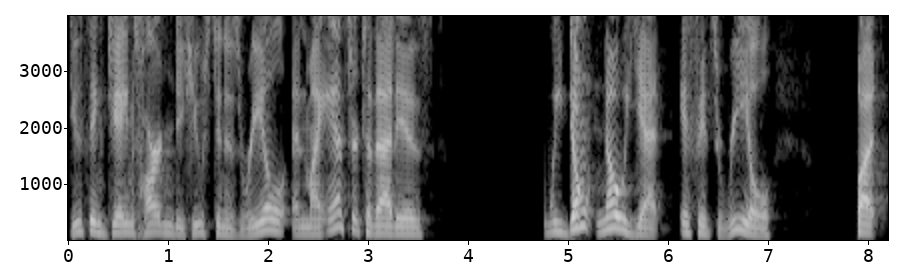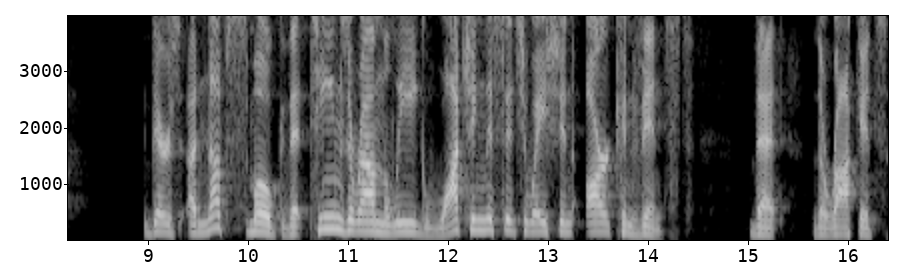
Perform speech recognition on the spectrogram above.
do you think James Harden to Houston is real? And my answer to that is we don't know yet if it's real, but there's enough smoke that teams around the league watching this situation are convinced that the Rockets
